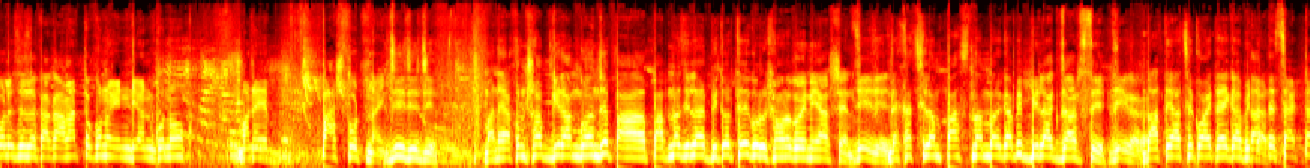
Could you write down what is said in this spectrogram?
বলেছি যে কাকা আমার তো কোনো ইন্ডিয়ান কোনো মানে পাসপোর্ট নাই। জি জি জি। মানে এখন সব গ্রামগঞ্জে পাবনা জেলার ভিতর থেকে গরু সংগ্রহ করে নিয়ে আসেন। দেখাচ্ছিলাম পাঁচ নাম্বার গাভি বিলাক জার্সি। দাঁতে আছে কয়টাই গাভিটা তাতে চারটা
